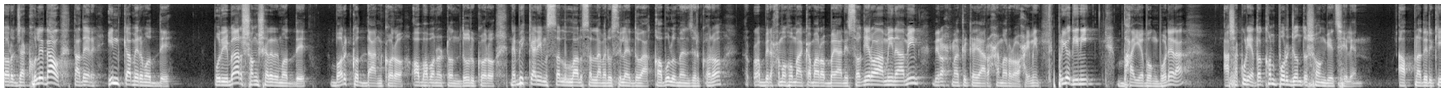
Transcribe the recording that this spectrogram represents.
দরজা খুলে দাও, তাদের ইনকামের মধ্যে, পরিবার সংসারের মধ্যে বরকত দান করো অভাবনটন দূর করো। নবী করিম সাল্লা সাল্লামের উসিলায় দোয়া কবুল মঞ্জুর করো। রব্বির রহমহুমা কামা রব্বায়ানি সগির, আমিন আমিন, বিরহমাতিকা রহমার রহিমিন। প্রিয় দিনী, ভাই এবং বোনেরা, আশা করি এতক্ষণ পর্যন্ত সঙ্গে ছিলেন। আপনাদেরকে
